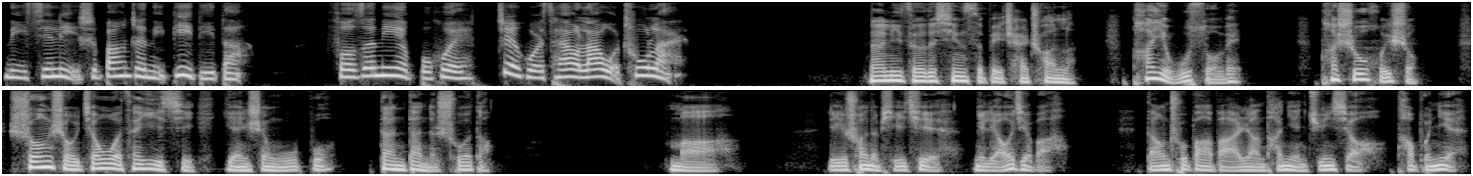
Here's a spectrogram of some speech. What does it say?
你心里是帮着你弟弟的，否则你也不会这会儿才要拉我出来。”南离泽的心思被拆穿了，他也无所谓。他收回手，双手交握在一起，眼神无波，淡淡的说道：“妈。”李川的脾气你了解吧？当初爸爸让他念军校，他不念，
